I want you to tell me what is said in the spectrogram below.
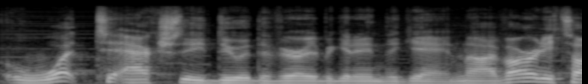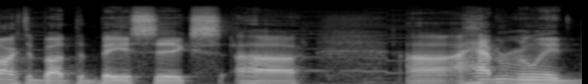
what to actually do at the very beginning of the game. Now, I've already talked about the basics. Uh, uh, I haven't really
